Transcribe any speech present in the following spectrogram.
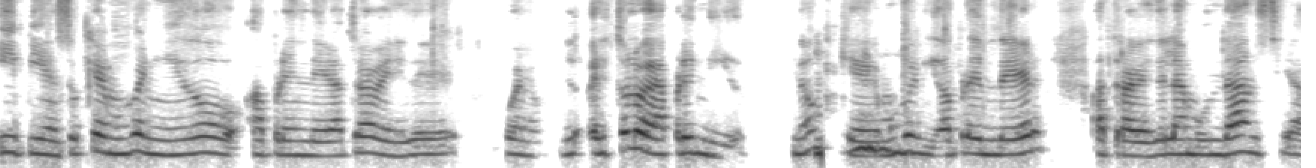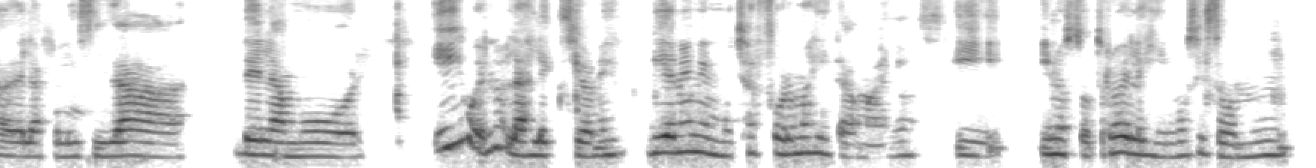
y pienso que hemos venido a aprender a través de, bueno, esto lo he aprendido, ¿no? Que hemos venido a aprender a través de la abundancia, de la felicidad, del amor. Y bueno, las lecciones vienen en muchas formas y tamaños y, y nosotros elegimos si son,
